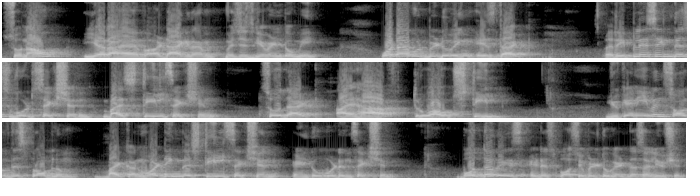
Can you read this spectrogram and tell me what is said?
So now here I have a diagram which is given to me what I would be doing is that replacing this wood section by steel section so that I have throughout steel. You can even solve this problem by converting the steel section into wooden section. Both the ways it is possible to get the solution.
